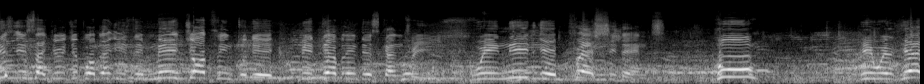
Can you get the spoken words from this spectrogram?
this insecurity problem is the major thing today bedeviling this country. We need a president who he will hear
